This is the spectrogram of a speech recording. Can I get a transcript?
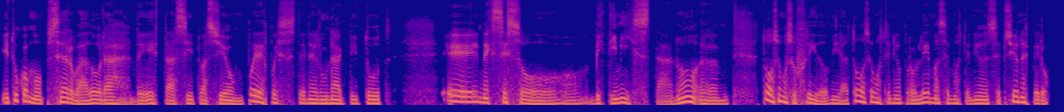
Y tú como observadora de esta situación puedes pues tener una actitud en exceso victimista, ¿no? Em, todos hemos sufrido, mira, todos hemos tenido problemas, hemos tenido decepciones, pero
